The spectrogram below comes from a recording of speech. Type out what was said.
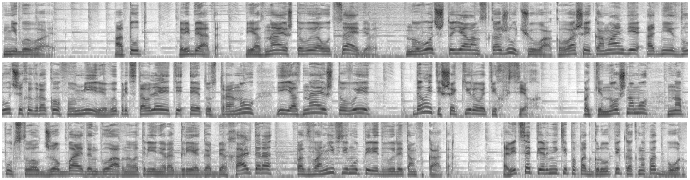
не бывает. А тут, ребята, я знаю, что вы аутсайдеры, но вот что я вам скажу, чувак. В вашей команде одни из лучших игроков в мире. Вы представляете эту страну, и я знаю, что вы... Давайте шокировать их всех. По-киношному напутствовал Джо Байден главного тренера Грега Берхальтера, позвонив ему перед вылетом в Катар. А ведь соперники по подгруппе как на подбор.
